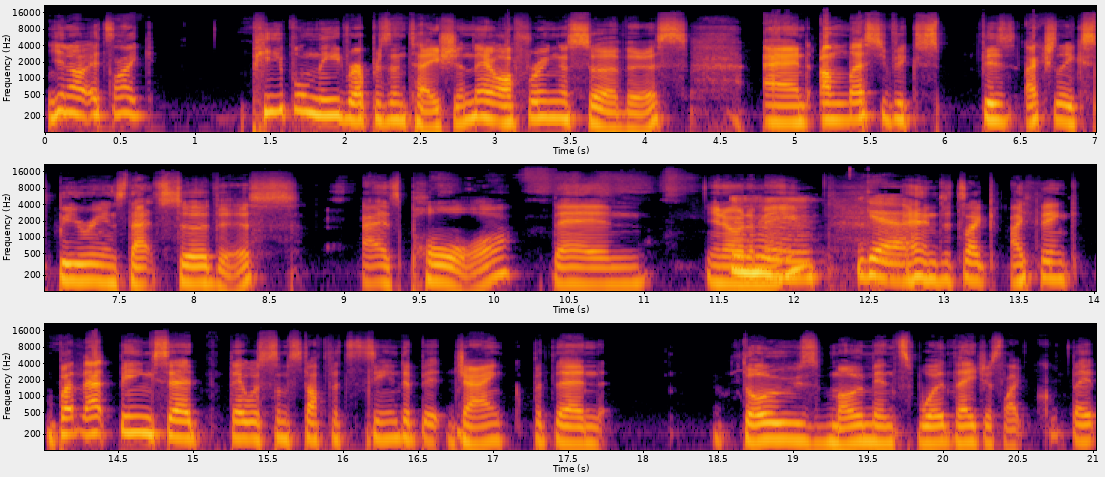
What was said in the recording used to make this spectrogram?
you know it's like people need representation. They're offering a service, and unless you've ex- actually experienced that service as poor, then you know what I mean. Mm-hmm. Yeah. And it's like I think, but that being said, there was some stuff that seemed a bit jank. But then those moments were they just like they?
